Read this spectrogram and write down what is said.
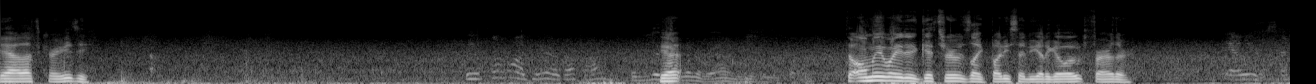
Yeah, that's crazy. We have front log here, it's outside. Yeah. Went around using the only way to get through is like Buddy said, you got to go out further. Yeah, we were stuck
